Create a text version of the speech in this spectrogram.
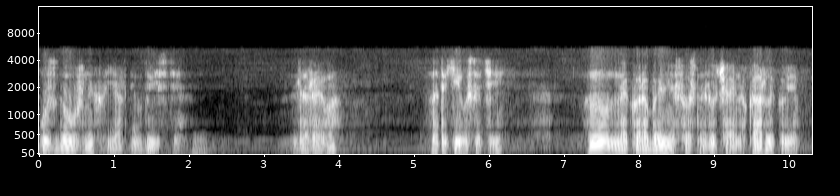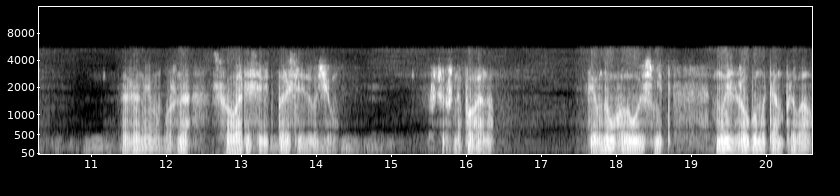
уздовж них ярдів 200. Дерева? На такій висоті? Ну, не корабельні сосни, звичайно, карликові. За ними можна сховатися від переслідувачів. Що ж непогано. Кивнув головою Сміт. Ми зробимо там привал.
